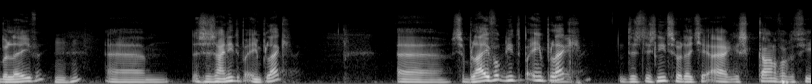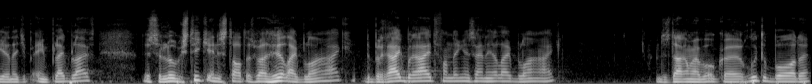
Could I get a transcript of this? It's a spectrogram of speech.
beleven. Mhm. Dus ze zijn niet op één plek. Ze blijven ook niet op één plek. Dus het is niet zo dat je ergens carnaval gaat vieren en dat je op één plek blijft. Dus de logistiek in de stad is wel heel erg belangrijk. De bereikbaarheid van dingen zijn heel erg belangrijk. Dus daarom hebben we ook eh, routeborden,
